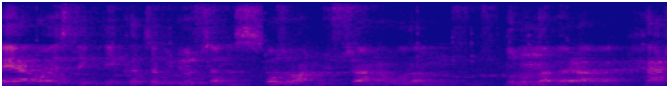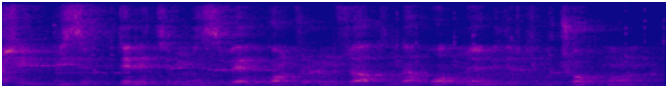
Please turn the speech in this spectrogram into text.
Eğer o esnekliği katabiliyorsanız o zaman hüsrana uğramıyorsunuz. Bununla beraber her şey bizim denetimimiz ve kontrolümüz altında olmayabilir ki bu çok normal.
